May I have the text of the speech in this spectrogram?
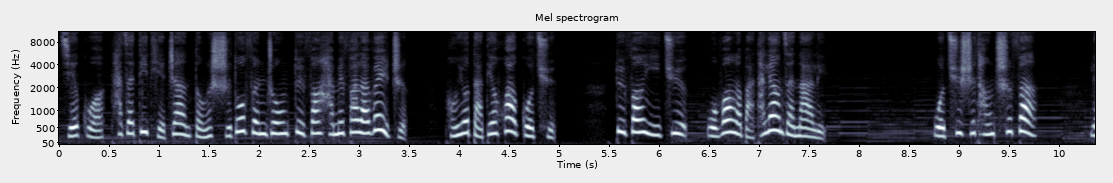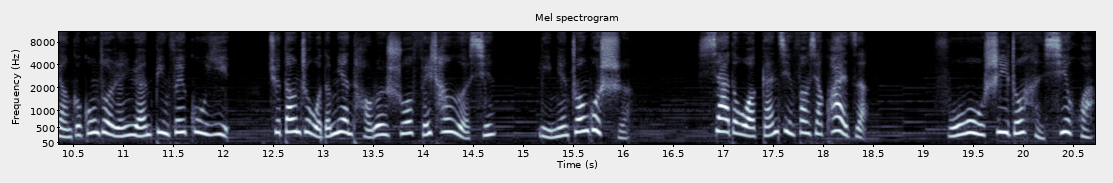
结果他在地铁站等了十多分钟，对方还没发来位置。朋友打电话过去，对方一句“我忘了把它晾在那里”。我去食堂吃饭，两个工作人员并非故意，却当着我的面讨论说非常恶心，里面装过屎，吓得我赶紧放下筷子。服务是一种很细化、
